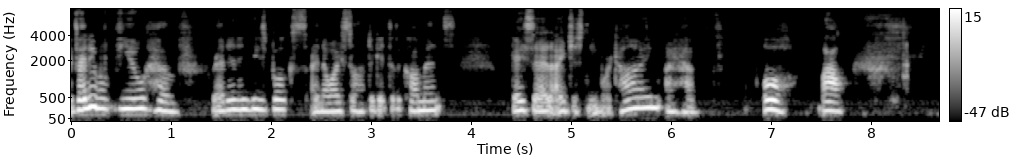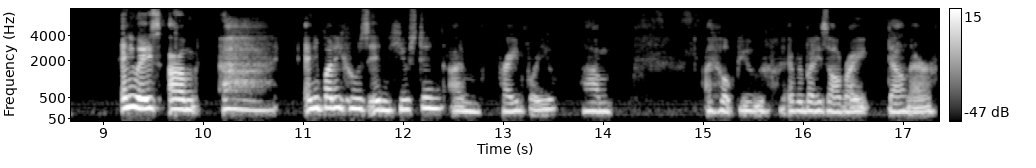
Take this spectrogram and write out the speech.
If any of you have read any of these books, I know I still have to get to the comments. Like I said, I just need more time. I have, oh, wow. Anyways, um, anybody who's in Houston, I'm praying for you. Um, I hope you, everybody's all right down there.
